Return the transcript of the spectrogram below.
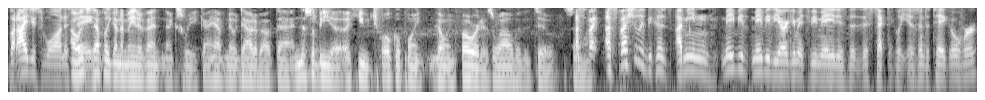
But I just want to say, Oh, it's definitely going to main event next week. I have no doubt about that. And this will be a, a huge focal point going forward as well with the two. So. Espe- especially because I mean, maybe maybe the argument to be made is that this technically isn't a takeover.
